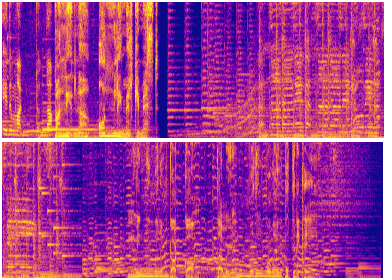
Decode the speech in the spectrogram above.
இது மட்டும்தான். பன்னீர்னா only Milky Mist Minnambalam dot com தமிழின் முதல் மொபைல் பத்திரிகை.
